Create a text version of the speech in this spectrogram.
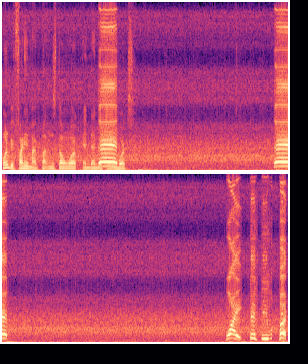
Wouldn't it be funny if my buttons don't work and then the game works? Dead. White 50. Hut.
